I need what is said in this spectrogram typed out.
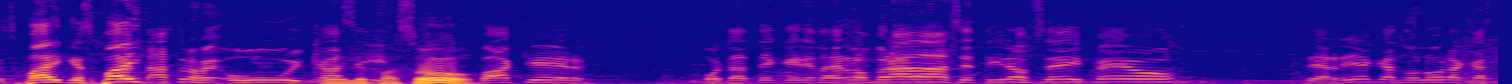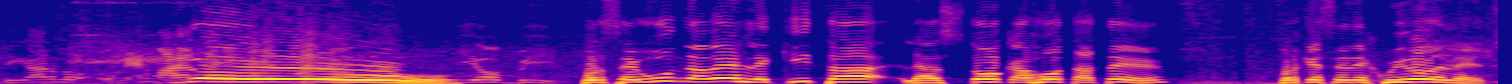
Spike, Spike. Catástrofe. Uy, ¿Qué casi. le pasó? Backer. JT queriendo hacer lombrada. Se tira offside feo. Se arriesga, no logra castigarlo. ¡No! Por segunda vez le quita la stock a JT porque se descuidó del edge.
